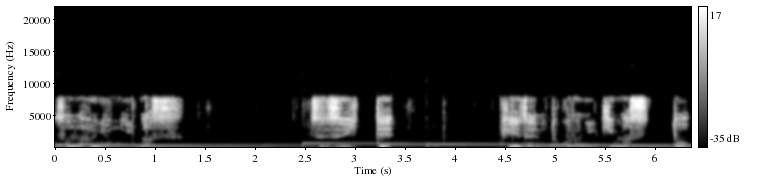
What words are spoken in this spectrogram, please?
そんな風に思います。続いて、経済のところに行きますと、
